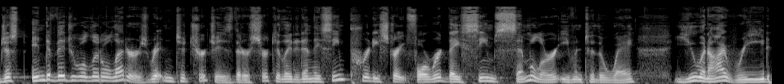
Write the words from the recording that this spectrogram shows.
just individual little letters written to churches that are circulated, and they seem pretty straightforward. They seem similar even to the way you and I read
